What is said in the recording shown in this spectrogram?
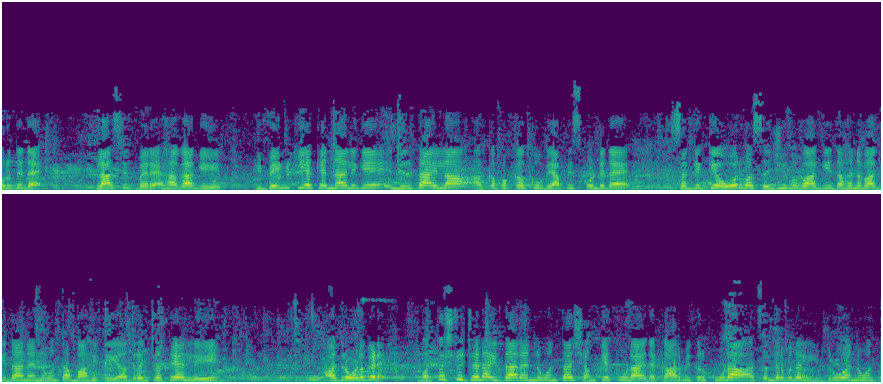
ಉರಿದಿದೆ. ಪ್ಲಾಸ್ಟಿಕ್ ಬೇರೆ. ಹಾಗಾಗಿ ಈ ಬೆಂಕಿಯ ಕೆನ್ನಾಲಿಗೆ ನಿಲ್ತಾ ಇಲ್ಲ, ಅಕ್ಕಪಕ್ಕಕ್ಕೂ ವ್ಯಾಪಿಸಿಕೊಂಡಿದೆ. ಸದ್ಯಕ್ಕೆ ಓರ್ವ ಸಜೀವವಾಗಿ ದಹನವಾಗಿದ್ದಾನೆ ಅನ್ನುವಂತ ಮಾಹಿತಿ ಅದರ ಜೊತೆಯಲ್ಲಿ ಅದರ ಒಳಗಡೆ ಮತ್ತಷ್ಟು ಜನ ಇದ್ದಾರೆ ಅನ್ನುವಂತ ಶಂಕೆ ಕೂಡ ಇದೆ. ಕಾರ್ಮಿಕರು ಕೂಡ ಆ ಸಂದರ್ಭದಲ್ಲಿ ಇದ್ರು ಅನ್ನುವಂತ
